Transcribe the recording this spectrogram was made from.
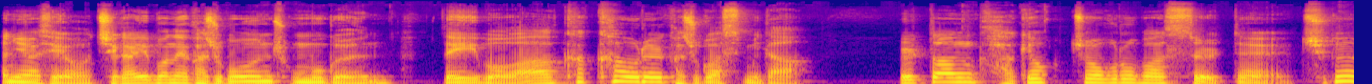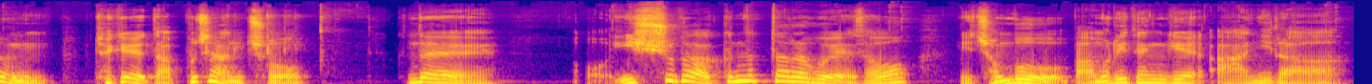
안녕하세요. 제가 이번에 가지고 온 종목은 네이버와 카카오를 가지고 왔습니다. 일단 가격적으로 봤을 때 지금 되게 나쁘지 않죠? 근데 어, 이슈가 끝났다라고 해서 이 전부 마무리된 게 아니라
